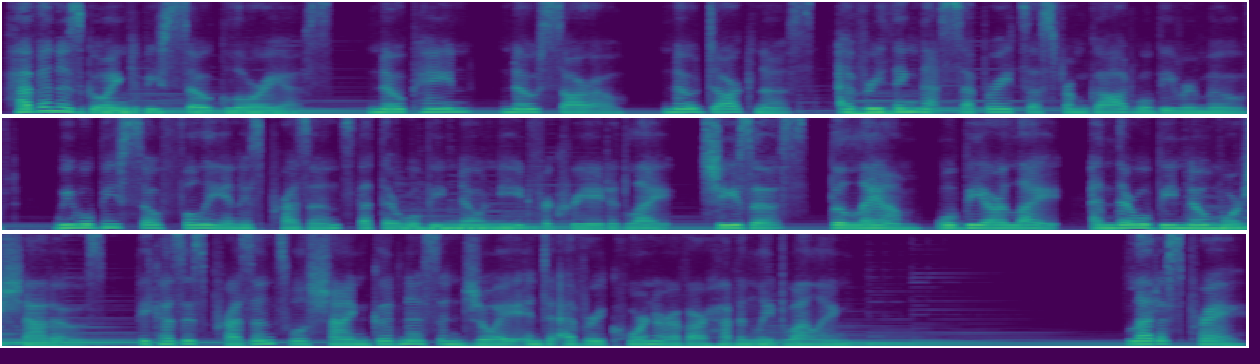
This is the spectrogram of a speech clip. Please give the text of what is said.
Heaven is going to be so glorious. No pain, no sorrow, no darkness. Everything that separates us from God will be removed. We will be so fully in His presence that there will be no need for created light. Jesus, the Lamb, will be our light, and there will be no more shadows, because His presence will shine goodness and joy into every corner of our heavenly dwelling. Let us pray.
